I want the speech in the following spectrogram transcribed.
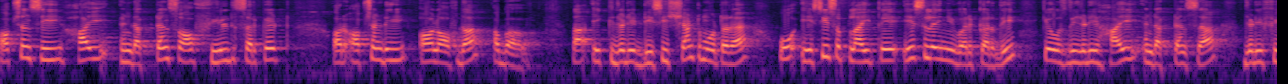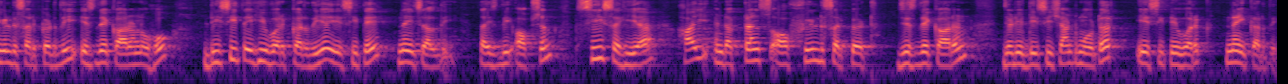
option C high inductance of field circuit ਔਰ option D all of the above ਤਾਂ ਇੱਕ ਜਿਹੜੀ ਡੀਸੀ ਸ਼ੰਟ ਮੋਟਰ ਹੈ, ਉਹ ਏਸੀ ਸਪਲਾਈ ਤੇ ਇਸ ਲਈ ਨਹੀਂ ਵਰਕ ਕਰਦੀ ਕਿ ਉਸ ਦੀ ਜਿਹੜੀ ਹਾਈ ਇੰਡਕਟੈਂਸ ਆ, ਜਿਹੜੀ ਫੀਲਡ ਸਰਕਟ ਦੀ, ਇਸ ਦੇ ਕਾਰਨ ਉਹ ਡੀਸੀ ਤੇ ਹੀ ਵਰਕ ਕਰਦੀ ਹੈ, ਏਸੀ ਤੇ ਨਹੀਂ ਚੱਲਦੀ। ਤਾਂ ਇਸ ਦੀ ਆਪਸ਼ਨ ਸੀ ਸਹੀ ਹੈ high inductance of field circuit ਜਿਸ ਦੇ ਕਾਰਨ ਜਿਹੜੀ ਡੀਸੀ ਸ਼ੰਟ ਮੋਟਰ ਏਸੀ ਤੇ ਵਰਕ ਨਹੀਂ ਕਰਦੀ।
